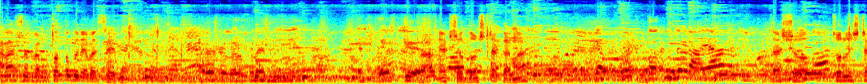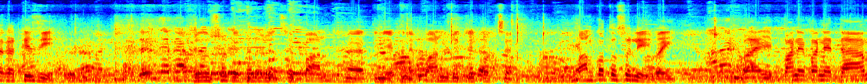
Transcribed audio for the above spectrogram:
আড়াইশো গ্রাম কত করে বেচেন একশো দশ টাকা না? চারশো চল্লিশ টাকা কেজি। দর্শক এখানে রয়েছে পান। হ্যাঁ, তিনি এখানে পান বিক্রি করছেন। পান কত চলি ভাই? ভাই পানে পানে দাম।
